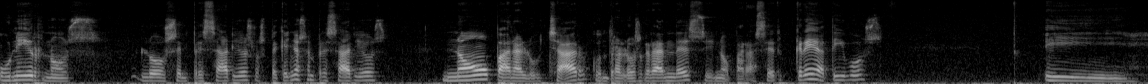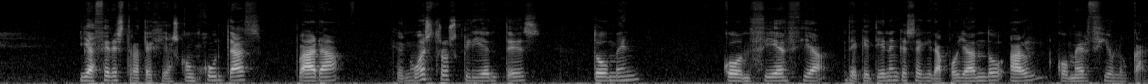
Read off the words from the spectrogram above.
unirnos los empresarios, los pequeños empresarios, no para luchar contra los grandes, sino para ser creativos y, hacer estrategias conjuntas para que nuestros clientes tomen conciencia de que tienen que seguir apoyando al comercio local.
